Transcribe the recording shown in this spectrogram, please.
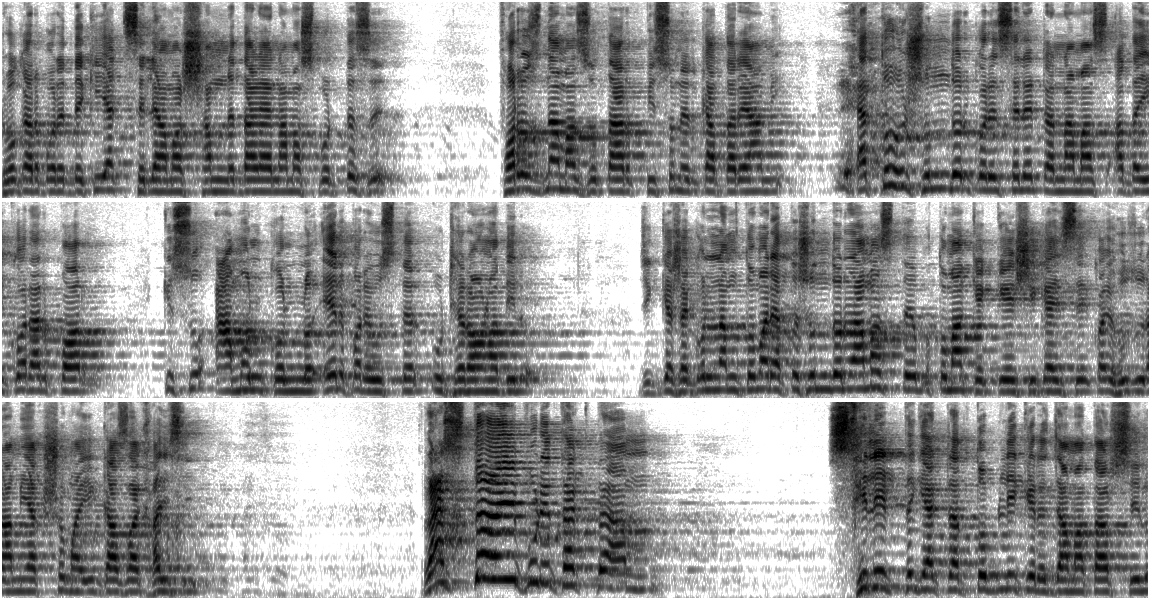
ঢোকার পরে দেখি এক ছেলে আমার সামনে দাঁড়ায় নামাজ পড়তেছে। ফরজ নামাজও তার পিছনের কাতারে আমি। এত সুন্দর করে ছেলেটা নামাজ আদায় করার পর কিছু আমল করল, এরপরে উস্তে উঠে রওনা দিল। জিজ্ঞাসা করলাম, তোমার এত সুন্দর নামাজ তোমাকে কে শিখাইছে? কয়, হুজুর, আমি এক সময় গাঁজা খাইছি। রাস্তায় পড়ে থাকতাম। সিলেট থেকে একটা তবলিকের জামাত আসছিল।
